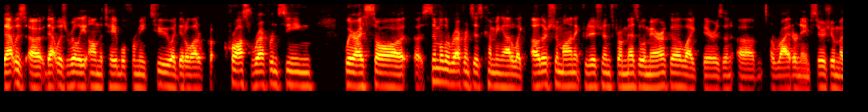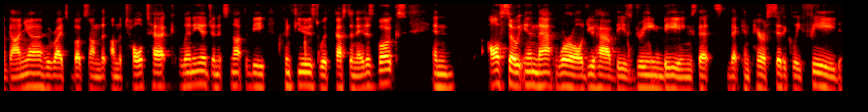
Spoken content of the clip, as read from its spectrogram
That was uh, that was really on the table for me too. I did a lot of cross referencing where I saw uh, similar references coming out of like other shamanic traditions from Mesoamerica. Like there's an, uh, a writer named Sergio Magaña who writes books on the on the Toltec lineage, and it's not to be confused with Castaneda's books. And also in that world, you have these dream beings that that can parasitically feed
